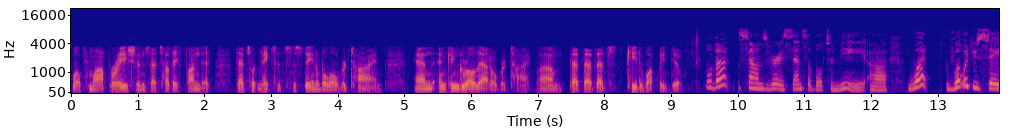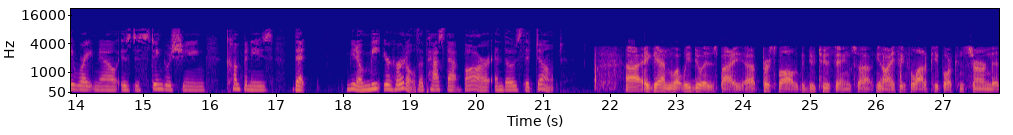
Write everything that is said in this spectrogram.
flow from operations, that's how they fund it. That's what makes it sustainable over time. And, and can grow that over time. Um, that, that, that's key to what we do. Well, that sounds very sensible to me. Uh, what, what would you say right now is distinguishing companies that, you know, meet your hurdle, that pass that bar, and those that don't? Uh, again, what we do is by, uh, first of all, we do two things. Uh, you know, I think a lot of people are concerned that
